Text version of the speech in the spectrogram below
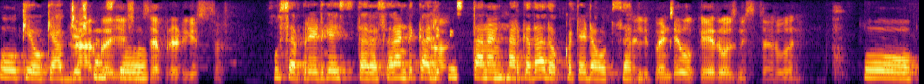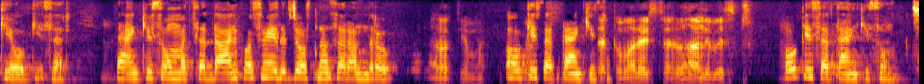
ఓకే ఓకే. అబ్జెక్షన్స్ నార్మలైజేషన్ సెపరేట్గా ఇస్తారు. సెపరేట్గా ఇస్తారా సార్? అంటే కలిపి ఇస్తానంటున్నారు కదా. అది ఒక్కటే డౌట్ సార్. కలిపి అంటే ఒకే రోజున ఇస్తారు అని. Okay okay sir. Thank you so much sir. దానికోసమే ఎదురు చూస్తున్నాం సార్ అందరూ. ఓకే అమ్మా. Okay sir thank you sir tomorrow ఇస్తారు. All the best. Okay sir thank you so much.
